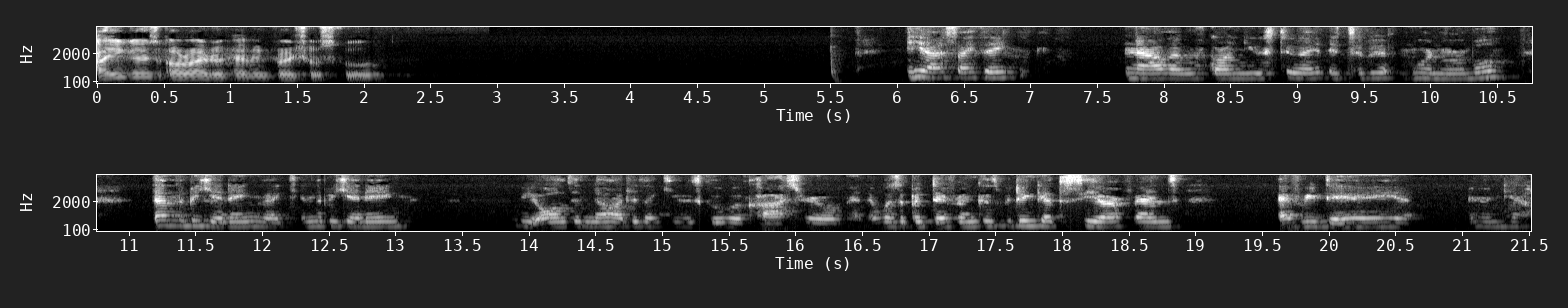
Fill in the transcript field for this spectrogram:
Are you guys alright with having virtual school? Yes, I think now that we've gotten used to it, it's a bit more normal than the beginning. Like in the beginning, we all didn't know how to like use Google Classroom, and it was a bit different because we didn't get to see our friends every day, and yeah.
